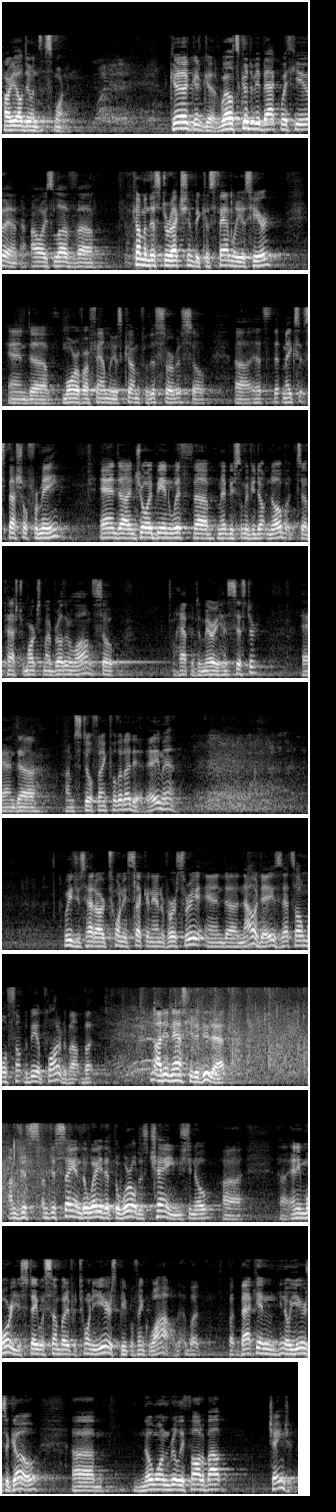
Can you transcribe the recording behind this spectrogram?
How are y'all doing this morning? Good, good, good. Well, it's good to be back with you, and I always love uh, coming this direction because family is here, and uh, more of our family has come for this service, so uh, that makes it special for me. And I enjoy being with, uh, maybe some of you don't know, but uh, Pastor Mark's my brother in law, and so I happened to marry his sister, and uh, I'm still thankful that I did. Amen. We just had our 22nd anniversary, and uh, nowadays that's almost something to be applauded about. But no, I didn't ask you to do that. I'm just, I'm just saying the way that the world has changed. You know, uh, uh, anymore you stay with somebody for 20 years, people think, wow. But, but back in you know years ago, um, no one really thought about changing.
